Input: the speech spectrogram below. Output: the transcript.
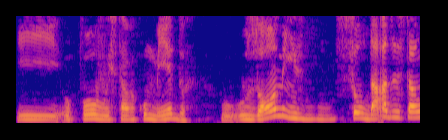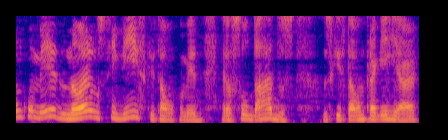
e o povo estava com medo. Os homens soldados estavam com medo, não eram os civis que estavam com medo, eram os soldados, os que estavam para guerrear,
